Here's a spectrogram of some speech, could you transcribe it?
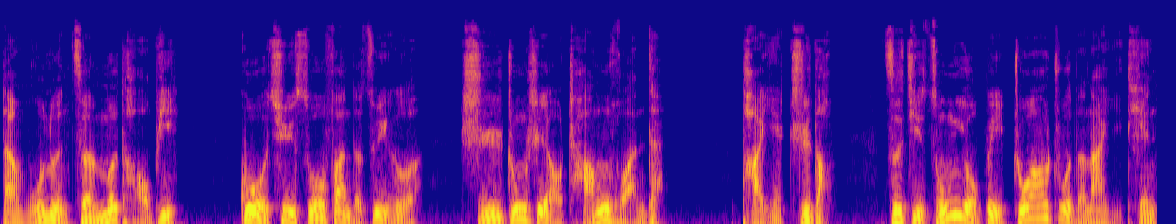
但无论怎么逃避，过去所犯的罪恶始终是要偿还的。他也知道自己总有被抓住的那一天。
